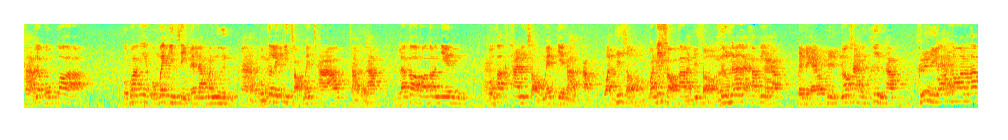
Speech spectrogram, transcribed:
ครับแล้วผมก็ผมว่าเนี่ยผมไม่กินสี่เม็ดแล้วมันมึนอ่ามันมึนผมก็เลยกินสองเม็ดเช้าครับผมแล้วก็พอตอนเย็นครับ ผมก็ทานอีกสองเม็ดเย็นครับ วันที่สอง วันที่สองครับวันที่สองคืนนั้นแหละครับพี่ครับเป็นยังไงบ้างพี่น้องชายผมขึ้นครับขึ้นอีกก่แล้อวนนอนครับ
